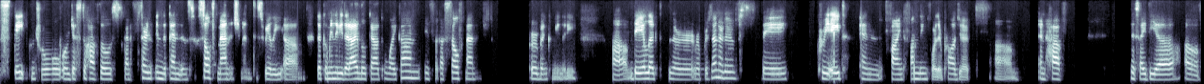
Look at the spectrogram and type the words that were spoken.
state control or just to have those kind of certain independence. Self-management is really um, the community that i look at Huaycan is like a self-managed urban community. Um, they elect their representatives they create and find funding for their projects um, and have this idea of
